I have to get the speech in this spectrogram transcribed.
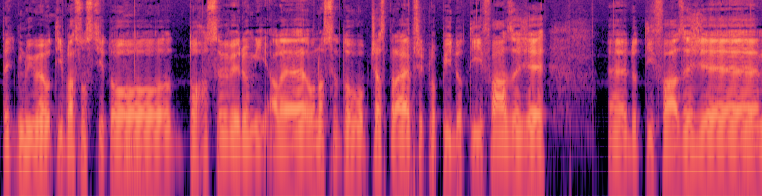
Teď mluvíme o té vlastnosti toho, toho sebevědomí, ale ono se to občas právě překlopí do té fáze, že eh, do té fáze, že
